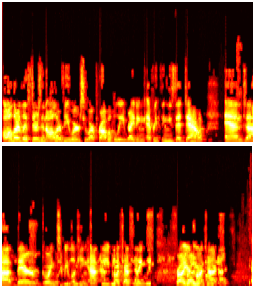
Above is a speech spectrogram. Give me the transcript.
all our listeners and all our viewers who are probably writing everything you said down, and uh, they're going to be looking at the podcast links for all your contacts. Yeah.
